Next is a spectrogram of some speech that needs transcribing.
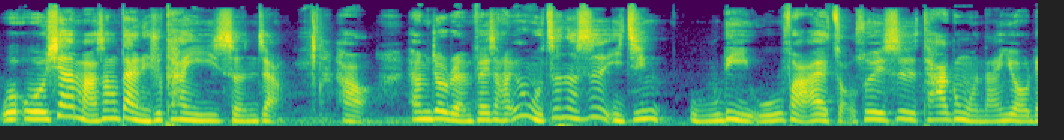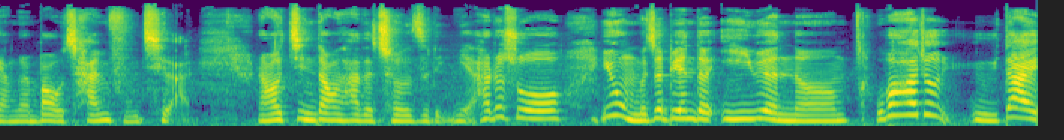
我我现在马上带你去看医生，这样好，他们就人非常，因为我真的是已经无力无法再走，所以是他跟我男友两个人把我搀扶起来，然后进到他的车子里面。他就说，因为我们这边的医院呢，我爸他就语带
